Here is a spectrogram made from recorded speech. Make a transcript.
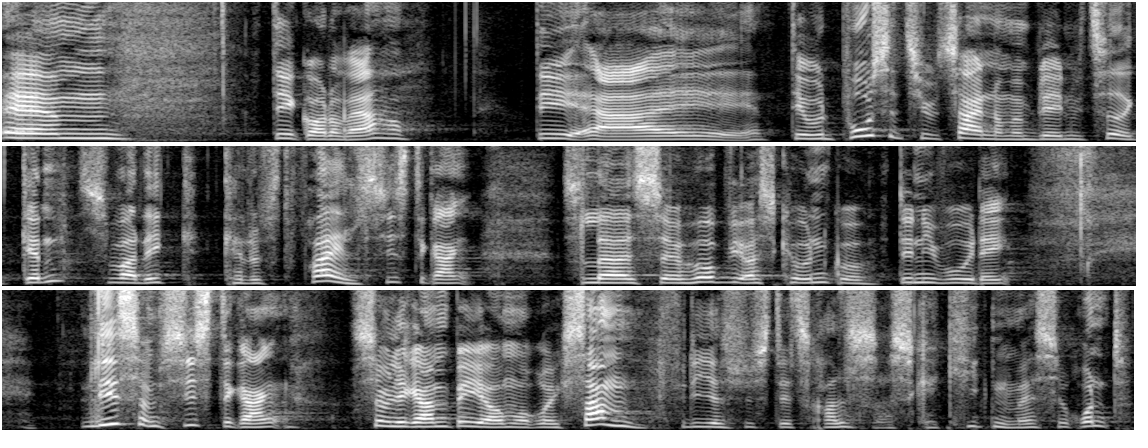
Øhm, det er godt at være her. Det er, øh, det er jo et positivt tegn, når man bliver inviteret igen. Så var det ikke katastrofalt sidste gang. Så lad os øh, håbe, vi også kan undgå det niveau i dag. Ligesom sidste gang, så vil jeg gerne bede jer om at rykke sammen, fordi jeg synes, det er træls at skal kigge en masse rundt.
